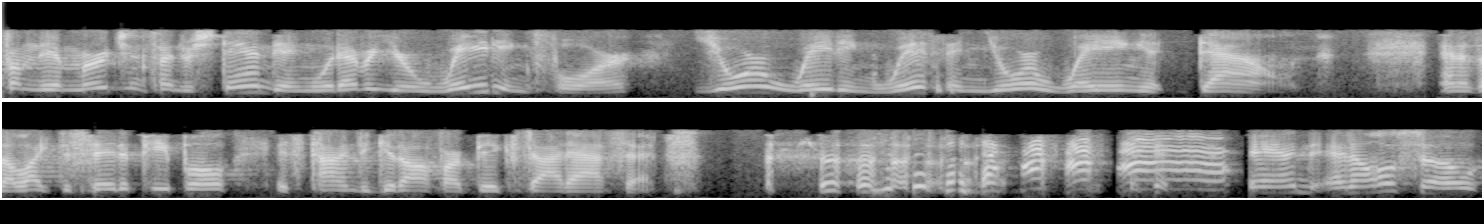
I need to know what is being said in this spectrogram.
from the emergence understanding, whatever you're waiting for, you're waiting with and you're weighing it down. And as I like to say to people, it's time to get off our big fat assets. and and also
